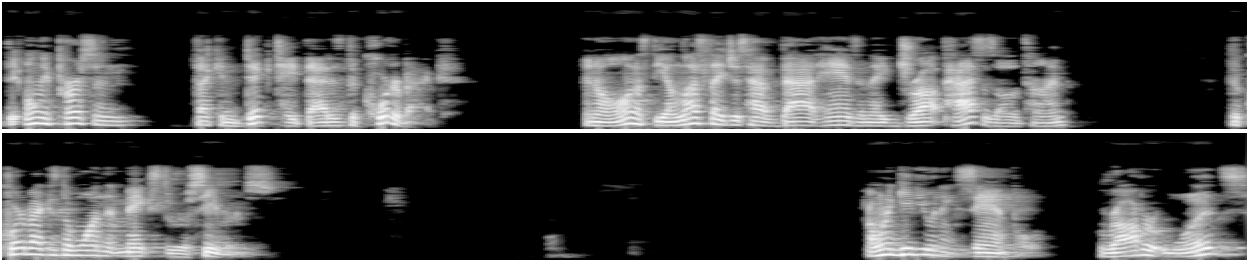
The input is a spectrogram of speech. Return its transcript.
The only person that can dictate that is the quarterback. In all honesty, unless they just have bad hands and they drop passes all the time, the quarterback is the one that makes the receivers. I want to give you an example. Robert Woods,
